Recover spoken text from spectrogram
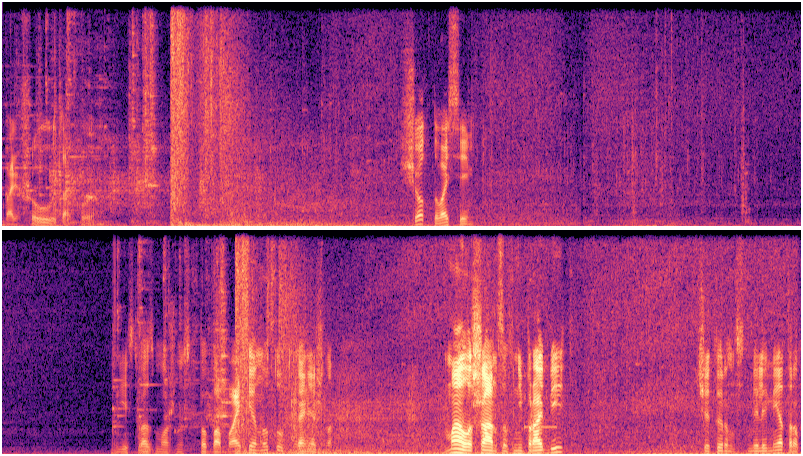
Большую такую. Счет 2-7. Есть возможность по бабахе. Ну, тут, конечно, мало шансов не пробить. 14 миллиметров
